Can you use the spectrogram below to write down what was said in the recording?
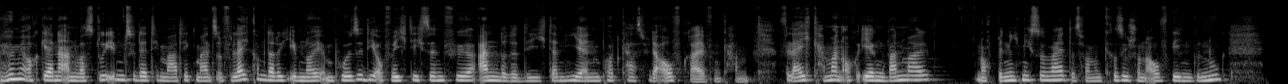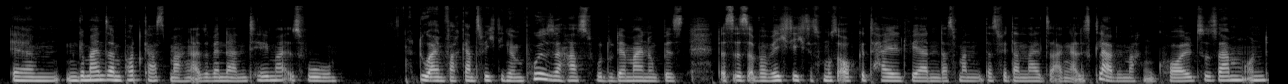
hör mir auch gerne an, was du eben zu der Thematik meinst. Und vielleicht kommen dadurch eben neue Impulse, die auch wichtig sind für andere, die ich dann hier in einem Podcast wieder aufgreifen kann. Vielleicht kann man auch irgendwann mal, noch bin ich nicht so weit, das war mit Chrissy schon aufregend genug, ähm, einen gemeinsamen Podcast machen. Also wenn da ein Thema ist, wo du einfach ganz wichtige Impulse hast, wo du der Meinung bist, das ist aber wichtig, das muss auch geteilt werden, dass man, dass wir dann halt sagen, alles klar, wir machen einen Call zusammen und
